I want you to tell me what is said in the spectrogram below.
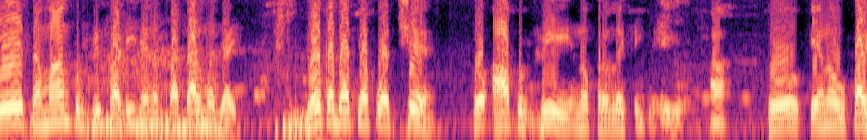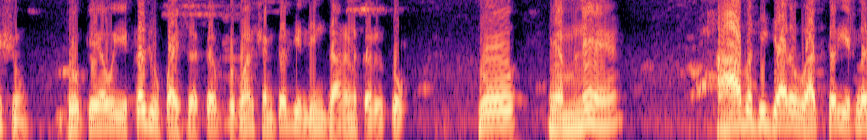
એ તમામ પૃથ્વી ફાટી જઈને પાતાલમાં જાય. જો કદાચ ત્યાં પહોંચશે તો આ પૃથ્વીનો પ્રલય થઈ જશે. હા. તો કે એનો ઉપાય શું? તો કે હવે એક જ ઉપાય છે કે ભગવાન શંકરજી લિંગ ધારણ કર્યો તો. તો એમને આ બધી જ્યારે વાત કરી એટલે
